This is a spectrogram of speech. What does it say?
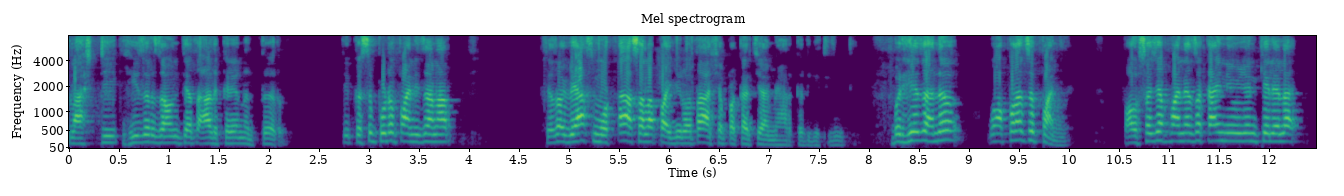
प्लास्टिक ही जर जाऊन त्यात अडकल्यानंतर ते कसं पुढं पाणी जाणार? त्याचा व्यास मोठा असायला पाहिजे होता अशा प्रकारची आम्ही हरकत घेतली होती. बरं हे झालं वापराचं पाणी. पावसाच्या पाण्याचं काय नियोजन केलेलं आहे?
